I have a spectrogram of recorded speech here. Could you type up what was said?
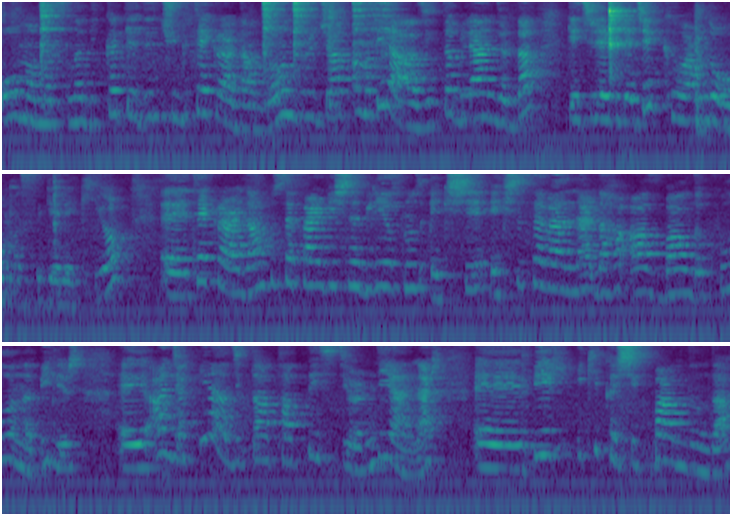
olmamasına dikkat edin. Çünkü tekrardan donduracağız ama birazcık da blenderdan geçirebilecek kıvamda olması gerekiyor. E, tekrardan bu sefer vişne biliyorsunuz ekşi. Ekşi sevenler daha az bal da kullanabilir. E, ancak birazcık daha tatlı istiyorum diyenler bir iki kaşık bandında,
